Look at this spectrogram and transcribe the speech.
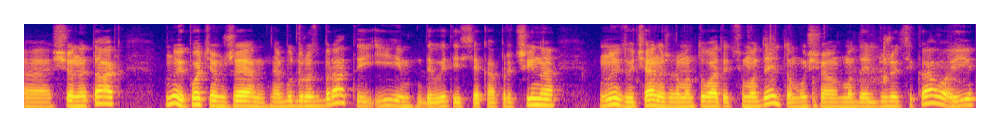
е, що не так. Ну і потім вже буду розбирати і дивитись, яка причина. Ну і, звичайно ж, ремонтувати цю модель, тому що модель дуже цікава і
